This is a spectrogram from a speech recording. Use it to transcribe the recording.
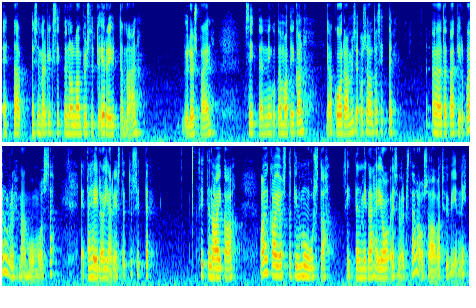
että esimerkiksi sitten ollaan pystytty eriyttämään ylöspäin sitten niin kuin tämän matikan ja koodaamisen osalta sitten ää, tätä kilpailuryhmää muun muassa, että heille on järjestetty sitten, sitten aikaa, aikaa jostakin muusta, sitten, mitä he jo esimerkiksi täällä osaavat hyvin, niin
